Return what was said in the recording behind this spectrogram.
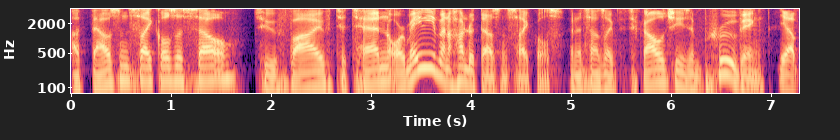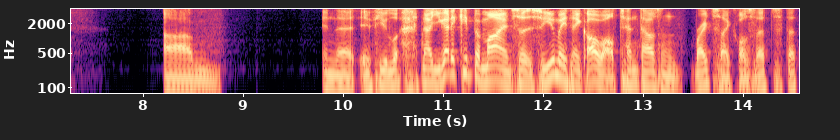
a thousand cycles a cell to five to ten, or maybe even a hundred thousand cycles. And it sounds like the technology is improving. Yep. In that, if you look now, you got to keep in mind. So, so you may think, oh well, ten thousand write cycles. That's that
